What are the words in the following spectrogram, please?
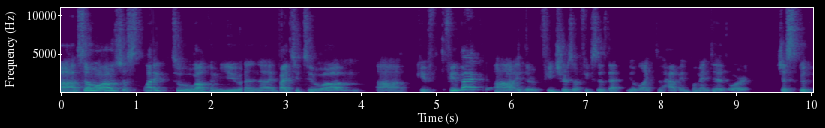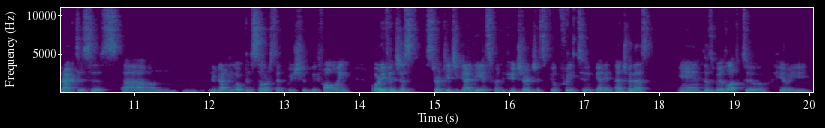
Uh, so I would just like to welcome you and uh, invite you to um, uh, give feedback, uh, either features or fixes that you'd like to have implemented, or just good practices um, regarding open source that we should be following, or even just strategic ideas for the future. Just feel free to get in touch with us, and because we'd love to hear you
